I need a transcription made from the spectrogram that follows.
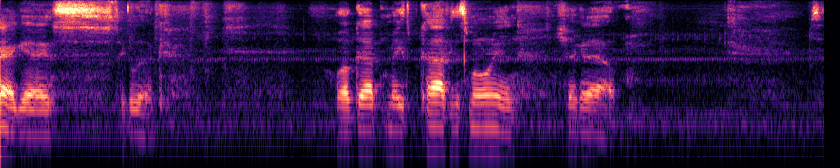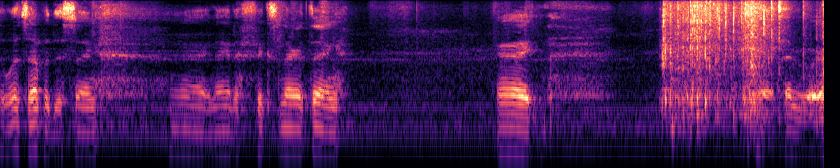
Alright guys, take a look. Woke up, made some coffee this morning, and check it out. So what's up with this thing? Alright, now I gotta fix another thing. Alright. Yeah, everywhere.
